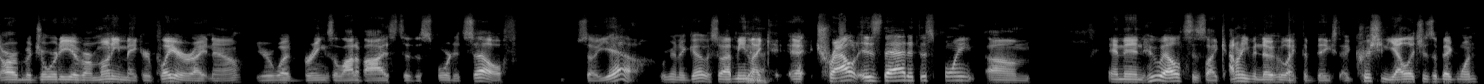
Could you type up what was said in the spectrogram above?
our majority of our money maker player right now. You're what brings a lot of eyes to the sport itself. So yeah, we're gonna go. So I mean, yeah. like eh, Trout is that at this point. Um, and then who else is like I don't even know who like the big uh, Christian Yelich is a big one.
